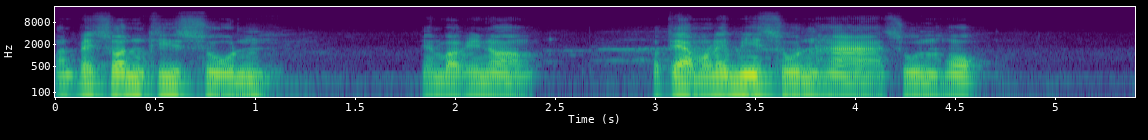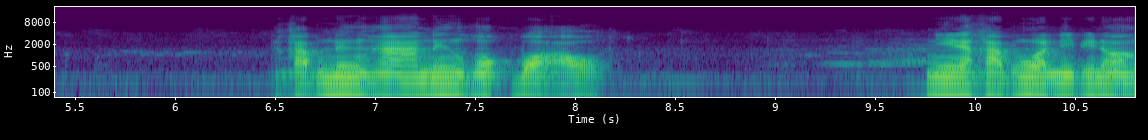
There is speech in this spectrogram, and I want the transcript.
มันไปส้นที่ศูนย์เห็นบ่พี่น้องพ่อเตรียมมันเลยมีศูนย์หาศูนย์หกนะครับหนึ่งหาหนึ่งหกบ่เอา นี่นะครับ งวดนี้พี่น้อง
